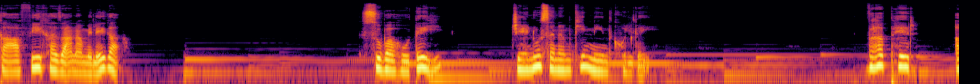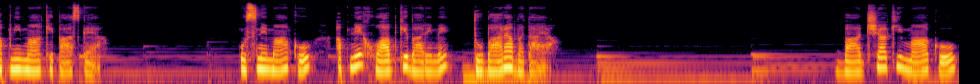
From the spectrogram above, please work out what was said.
काफ़ी खजाना मिलेगा। सुबह होते ही जैनू सनम की नींद खुल गई। वह फिर अपनी माँ के पास गया। उसने माँ को अपने ख्वाब के बारे में दोबारा बताया। बादशाह की माँ को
